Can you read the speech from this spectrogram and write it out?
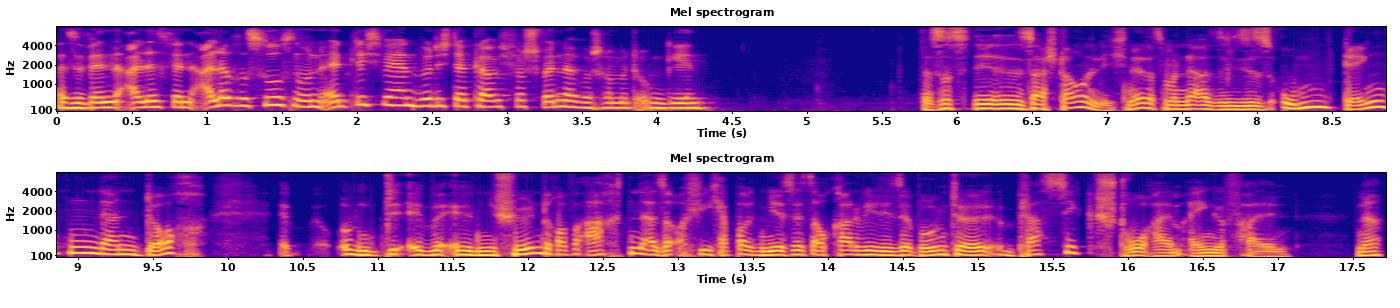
also wenn alles, wenn alle Ressourcen unendlich wären, würde ich da, glaube ich, verschwenderischer mit umgehen. Das ist, ist erstaunlich, ne? dass man also dieses Umdenken dann doch und äh, schön darauf achten. Also ich habe mir ist jetzt auch gerade wieder dieser berühmte Plastikstrohhalm eingefallen. Na,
